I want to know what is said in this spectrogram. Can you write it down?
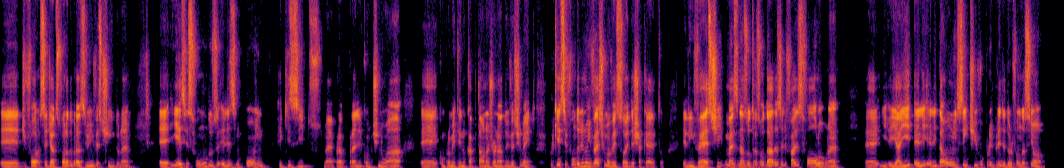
é, de for, sediados fora do Brasil investindo, né? É, e esses fundos, eles impõem requisitos, né, para ele continuar é, comprometendo capital na jornada do investimento. Porque esse fundo ele não investe uma vez só e deixa quieto. Ele investe, mas nas outras rodadas ele faz follow, né? É, e, e, aí ele, ele dá um incentivo para o empreendedor falando assim, ó,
